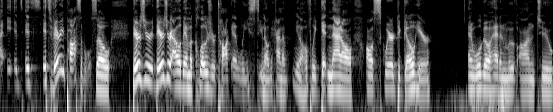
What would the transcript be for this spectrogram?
uh, it's it's it's very possible. So there's your there's your Alabama closure talk at least. You know, kind of you know hopefully getting that all all squared to go here, and we'll go ahead and move on to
